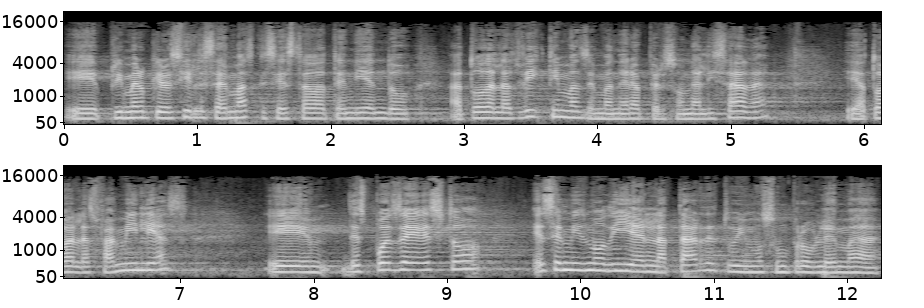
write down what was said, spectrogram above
eh, primero quiero decirles además que se ha estado atendiendo a todas las víctimas de manera personalizada, eh, a todas las familias. Eh, después de esto, ese mismo día en la tarde tuvimos un problema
